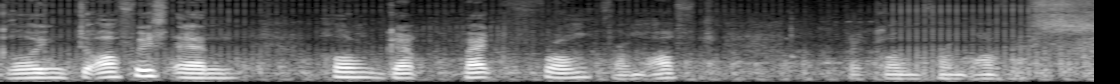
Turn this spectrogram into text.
going to office and home, get back from from off, back home from office.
